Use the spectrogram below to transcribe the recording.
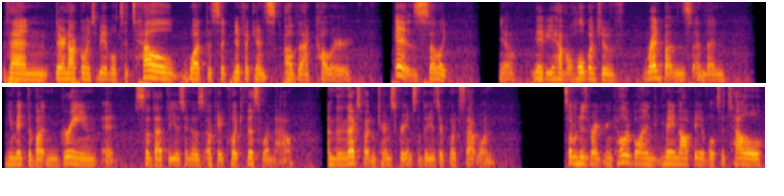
then they're not going to be able to tell what the significance of that color is. So, like, you know, maybe you have a whole bunch of red buttons and then you make the button green it, so that the user knows, okay, click this one now. And then the next button turns green so the user clicks that one. Someone who's red-green colorblind may not be able to tell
